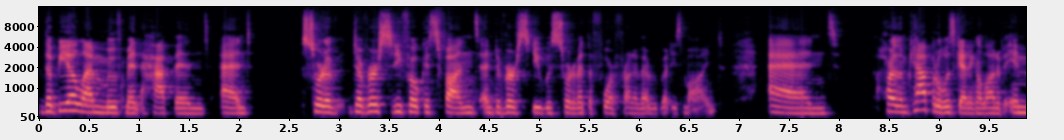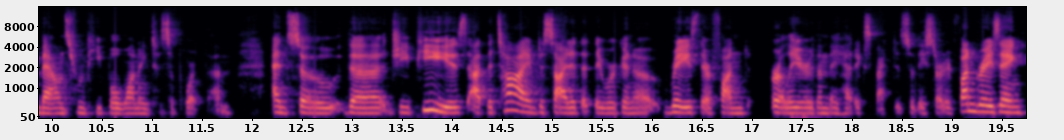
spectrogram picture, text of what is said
the BLM movement happened and sort of diversity focused funds and diversity was sort of at the forefront of everybody's mind. And Harlem Capital was getting a lot of inbounds from people wanting to support them. And so the GPs at the time decided that they were going to raise their fund earlier than they had expected. So they started fundraising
